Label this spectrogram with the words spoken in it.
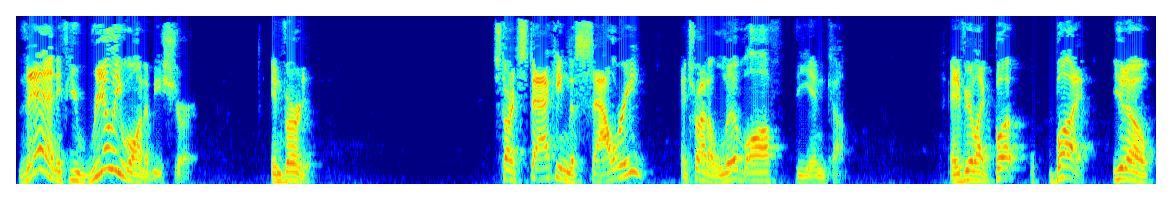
Then if you really want to be sure, invert it. Start stacking the salary and try to live off the income. And if you're like, but, but, you know,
